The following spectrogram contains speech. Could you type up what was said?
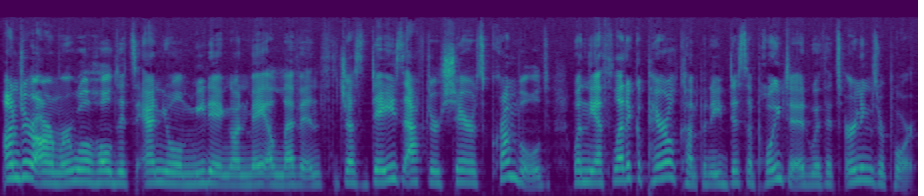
Under Armour will hold its annual meeting on May 11th, just days after shares crumbled when the athletic apparel company disappointed with its earnings report.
